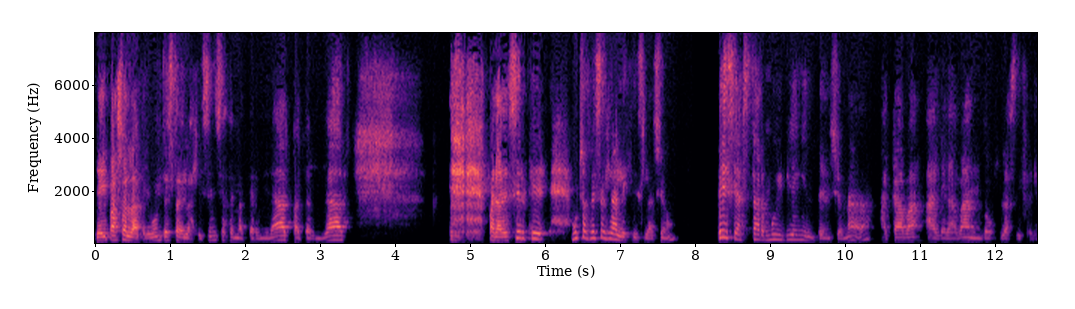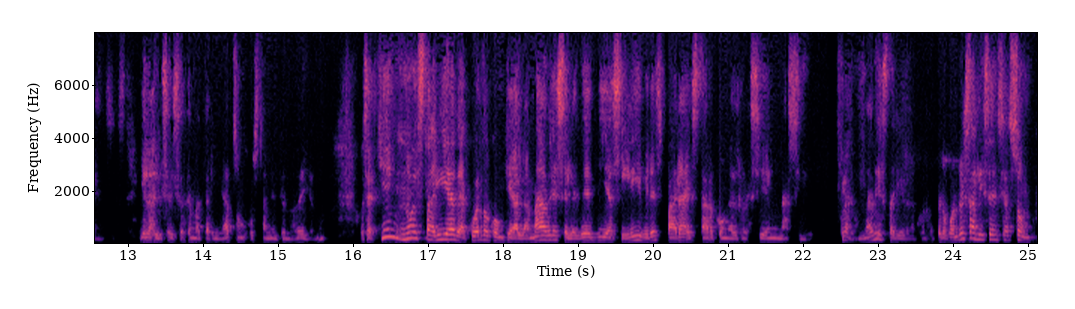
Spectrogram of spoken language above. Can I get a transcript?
Y ahí paso a la pregunta esta de las licencias de maternidad, paternidad, para decir que muchas veces la legislación pese a estar muy bien intencionada, acaba agravando las diferencias. Y las licencias de maternidad son justamente uno de ellos. ¿no? O sea, ¿quién no estaría de acuerdo con que a la madre se le dé días libres para estar con el recién nacido? Claro, nadie estaría de acuerdo. Pero cuando esas licencias son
